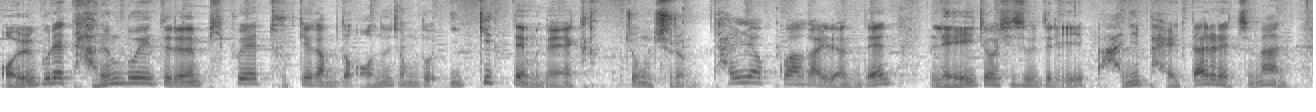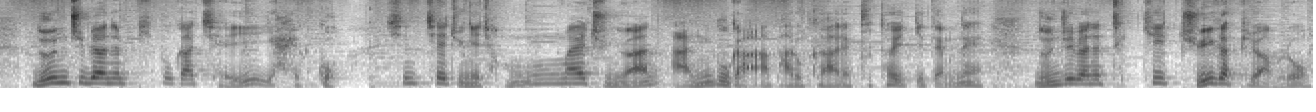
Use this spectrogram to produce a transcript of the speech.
얼굴의 다른 부위들은 피부의 두께감도 어느 정도 있기 때문에 각종 주름, 탄력과 관련된 레이저 시술들이 많이 발달을 했지만 눈 주변은 피부가 제일 얇고 신체 중에 정말 중요한 안구가 바로 그 아래 붙어 있기 때문에 눈 주변은 특히 주의가 필요하므로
